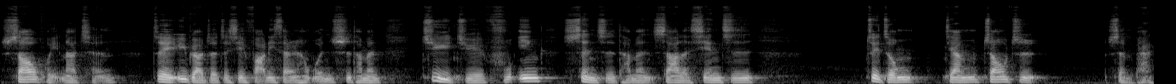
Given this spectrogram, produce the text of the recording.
烧毁那城。这也预表着这些法利赛人和文士，他们拒绝福音，甚至他们杀了先知，最终将招致审判。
